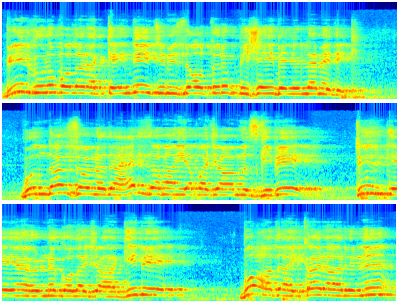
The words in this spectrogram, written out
Bir grup olarak kendi içimizde oturup bir şeyi belirlemedik. Bundan sonra da her zaman yapacağımız gibi Türkiye'ye örnek olacağı gibi bu aday kararını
